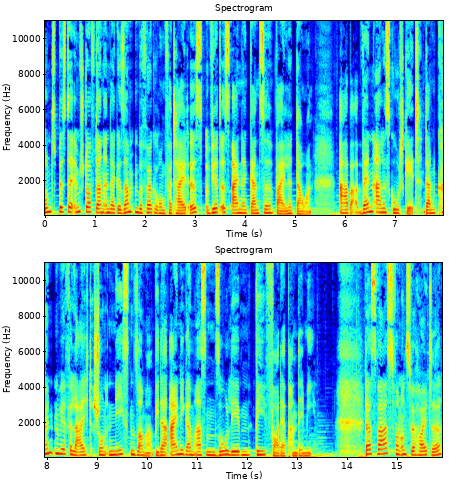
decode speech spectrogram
Und bis der Impfstoff dann in der gesamten Bevölkerung verteilt ist, wird es eine ganze Weile dauern. Aber wenn alles gut geht, dann könnten wir vielleicht schon nächsten Sommer wieder einigermaßen so leben wie vor der Pandemie. Das war's von uns für heute.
